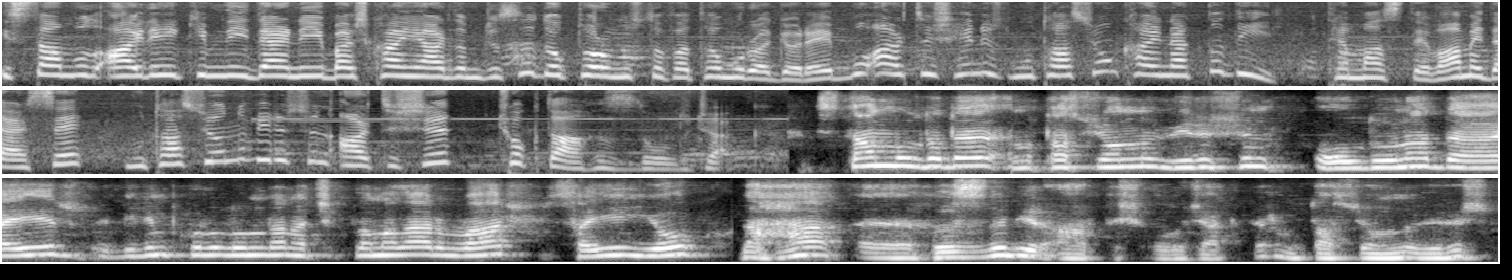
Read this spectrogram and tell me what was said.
İstanbul Aile Hekimliği Derneği Başkan Yardımcısı Doktor Mustafa Tamur'a göre bu artış henüz mutasyon kaynaklı değil. Temas devam ederse mutasyonlu virüsün artışı çok daha hızlı olacak. İstanbul'da da mutasyonlu virüsün olduğuna dair bilim kurulundan açıklamalar var. Sayı yok. Daha e, hızlı bir artış olacaktır mutasyonlu virüs e,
